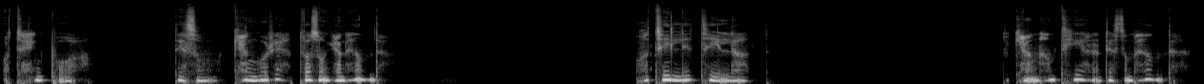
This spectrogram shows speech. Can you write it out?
Och tänk på det som kan gå rätt, vad som kan hända. Och ha tillit till att du kan hantera det som händer.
